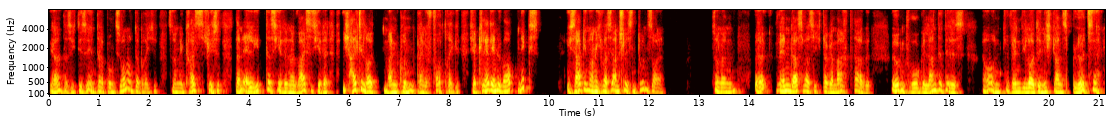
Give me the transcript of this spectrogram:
ja, dass ich diese Interpunktion unterbreche, sondern den Kreis schließe, dann erlebt das jeder, dann weiß es jeder. Ich halte Leuten, meinen Kunden keine Vorträge. Ich erkläre denen überhaupt nichts. Ich sage ihnen noch nicht, was sie anschließend tun sollen, sondern äh, wenn das, was ich da gemacht habe, irgendwo gelandet ist, ja, und wenn die Leute nicht ganz blöd sind,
